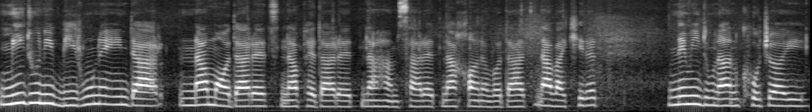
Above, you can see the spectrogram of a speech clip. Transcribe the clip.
می‌دونی بیرون این در نه مادرت نه پدرت نه همسرت نه خانوادت نه وکیلت نمی‌دونن کجایی.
